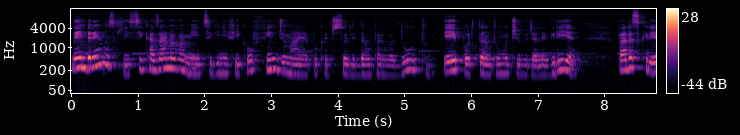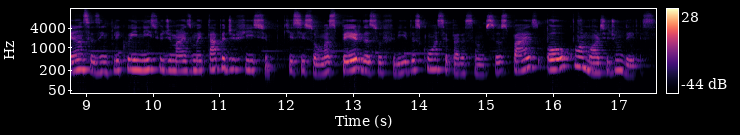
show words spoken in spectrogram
Lembremos que, se casar novamente significa o fim de uma época de solidão para o adulto e, portanto, um motivo de alegria, para as crianças implica o início de mais uma etapa difícil, que se soma às perdas sofridas com a separação de seus pais ou com a morte de um deles.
